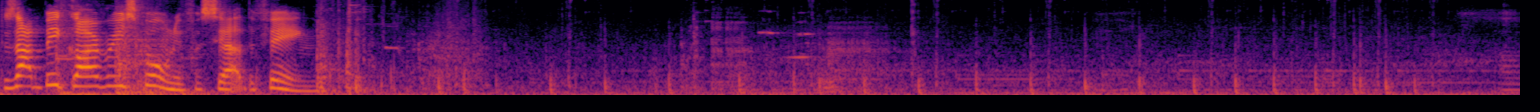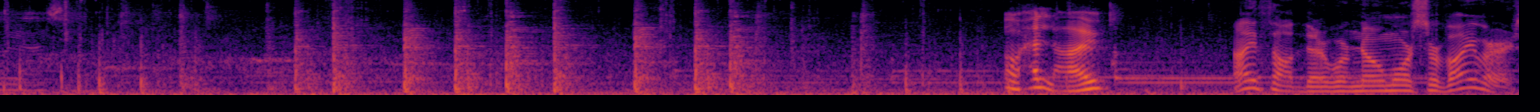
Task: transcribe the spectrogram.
Does that big guy respawn if I sit at the thing? I thought there were no more survivors.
